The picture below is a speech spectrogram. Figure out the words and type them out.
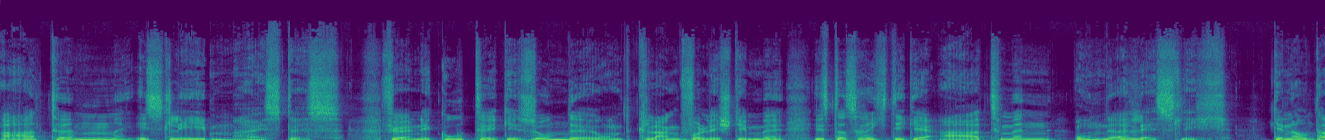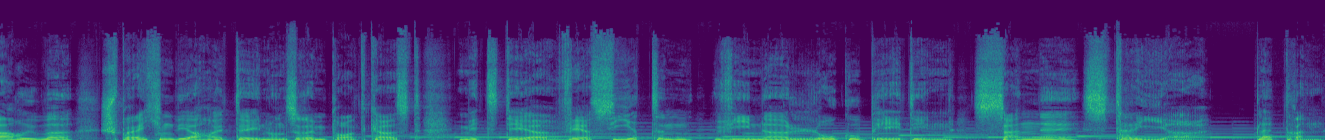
Atem ist Leben, heißt es. Für eine gute, gesunde und klangvolle Stimme ist das richtige Atmen unerlässlich. Genau darüber sprechen wir heute in unserem Podcast mit der versierten Wiener Logopädin Sanne Stria. Bleibt dran.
